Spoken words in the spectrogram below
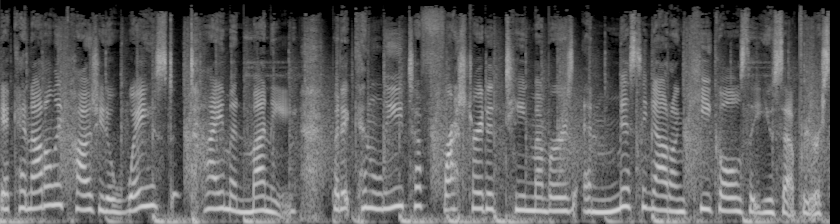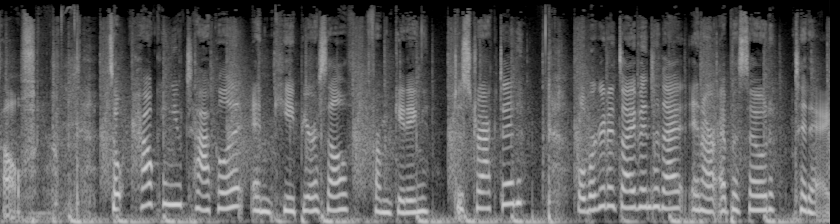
It can not only cause you to waste time and money, but it can lead to frustrated team members and missing out on key goals that you set for yourself. So, how can you tackle it and keep yourself from getting distracted? Well, we're going to dive into that in our episode today.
